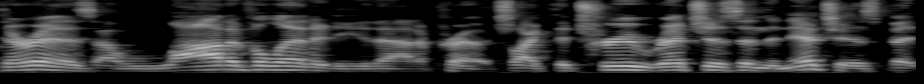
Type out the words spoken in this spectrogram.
there is a lot of validity to that approach like the true riches and the niches but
